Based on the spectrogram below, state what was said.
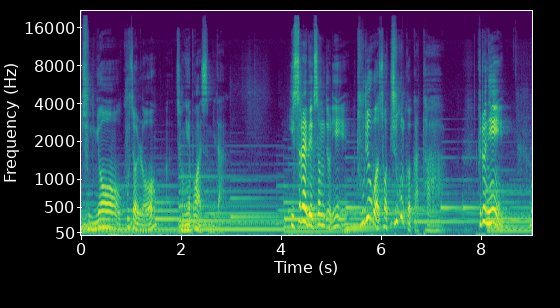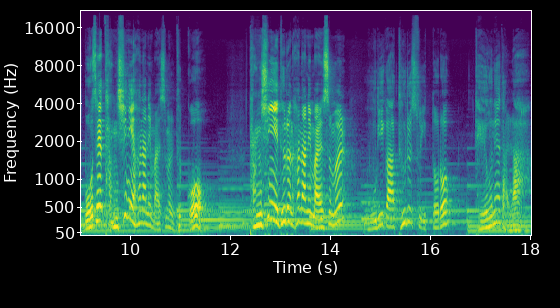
중요 구절로 정해 보았습니다. 이스라엘 백성들이 두려워서 죽을 것 같아. 그러니 모세 당신이 하나님 말씀을 듣고 당신이 들은 하나님 말씀을 우리가 들을 수 있도록 대언해 달라.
